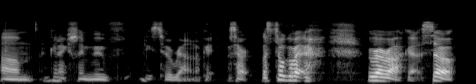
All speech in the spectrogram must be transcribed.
Um, I'm gonna actually move these two around. Okay, sorry. Let's talk about Uraraka. So,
